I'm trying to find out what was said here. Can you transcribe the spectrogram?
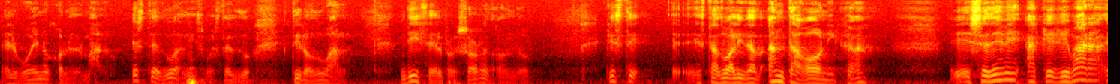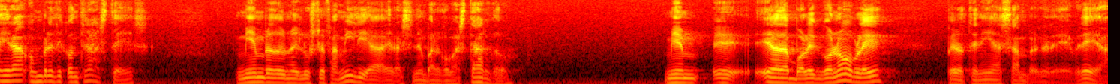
el bueno con el malo. Este dualismo, este tiro dual, dice el profesor Redondo, que este, esta dualidad antagónica eh, se debe a que Guevara era hombre de contrastes, miembro de una ilustre familia, era sin embargo bastardo, eh, era de abolengo noble, pero tenía sangre hebrea.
